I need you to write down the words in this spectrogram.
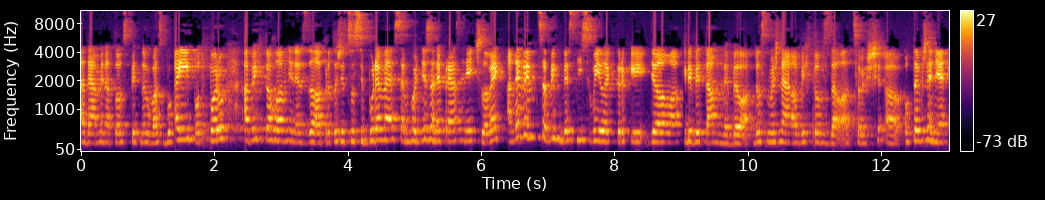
a dá mi na to zpětnou vazbu a její podporu, abych to hlavně nevzdala, protože co si budeme, jsem hodně zaneprázdněný člověk a nevím, co bych bez té svojí lektorky dělala, kdyby tam nebyla. Dost možná bych to vzdala což uh, otevřeně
